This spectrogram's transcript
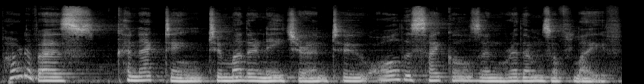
part of us connecting to Mother Nature and to all the cycles and rhythms of life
